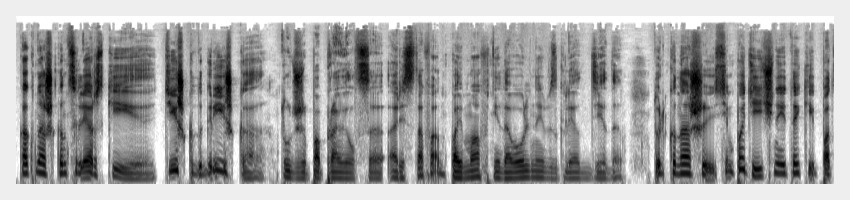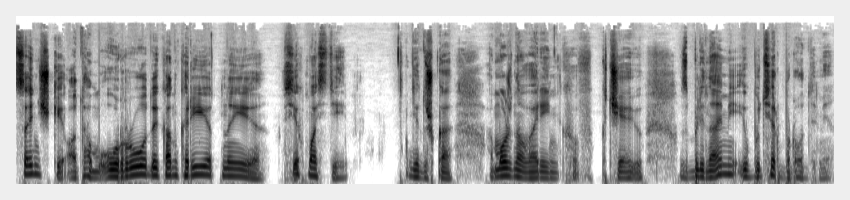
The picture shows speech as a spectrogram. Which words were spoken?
Как наши канцелярские. Тишка да Гришка», — тут же поправился Аристофан, поймав недовольный взгляд деда. «Только наши симпатичные такие пацанчики, а там уроды конкретные, всех мастей». «Дедушка, а можно вареников к чаю с блинами и бутербродами?»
